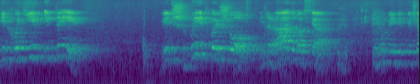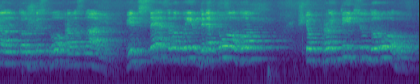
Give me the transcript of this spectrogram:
Він хотів іти. Він швидко йшов, він радувався. Тому ми відмічали торжество православ'я. Він все зробив для того, щоб пройти цю дорогу.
